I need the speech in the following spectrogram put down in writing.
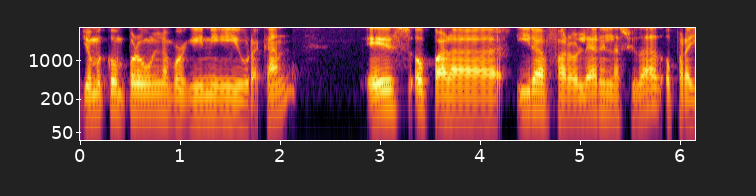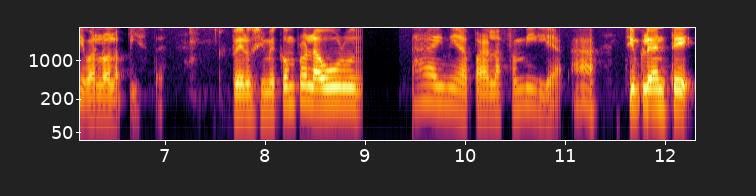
yo me compro un Lamborghini Huracán, es o para ir a farolear en la ciudad o para llevarlo a la pista. Pero si me compro la Urus, ay, mira, para la familia, ah, simplemente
